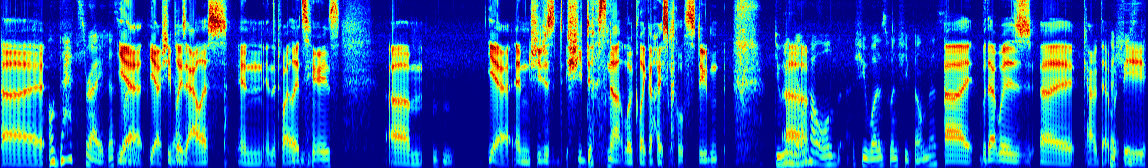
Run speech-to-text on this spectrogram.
Uh, Oh, that's right. That's yeah, right. yeah. She Yeah. plays Alice in in the Twilight series. Um, Yeah, and she just she does not look like a high school student. Do we know Um, how old she was when she filmed this? Uh, but that was uh, God, that would be she's,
